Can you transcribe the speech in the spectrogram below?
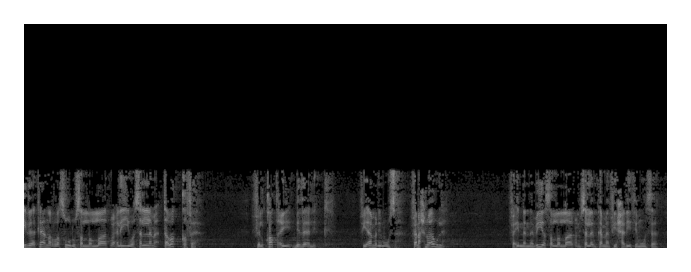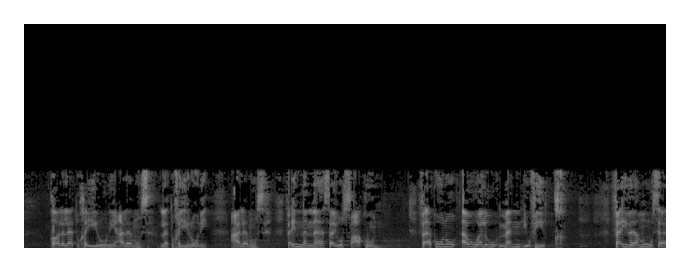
إذا كان الرسول صلى الله عليه وسلم توقف في القطع بذلك في أمر موسى فنحن أولى. فإن النبي صلى الله عليه وسلم كما في حديث موسى قال لا تخيروني على موسى لا تخيروني على موسى فإن الناس يصعقون فأكون أول من يفيق. فإذا موسى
